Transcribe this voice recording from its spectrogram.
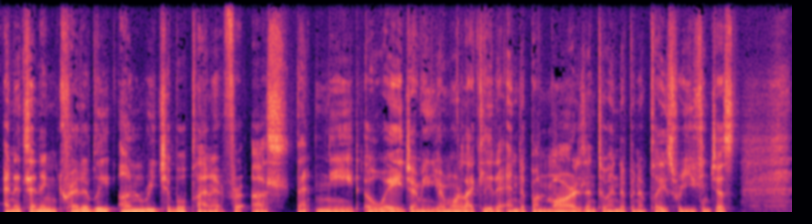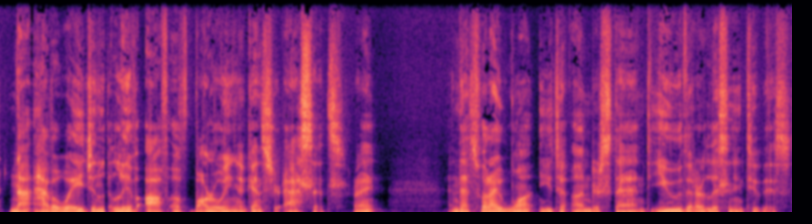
And it's an incredibly unreachable planet for us that need a wage. I mean, you're more likely to end up on Mars than to end up in a place where you can just not have a wage and live off of borrowing against your assets, right? And that's what I want you to understand, you that are listening to this.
